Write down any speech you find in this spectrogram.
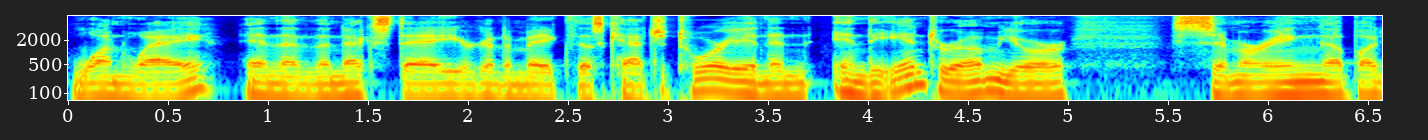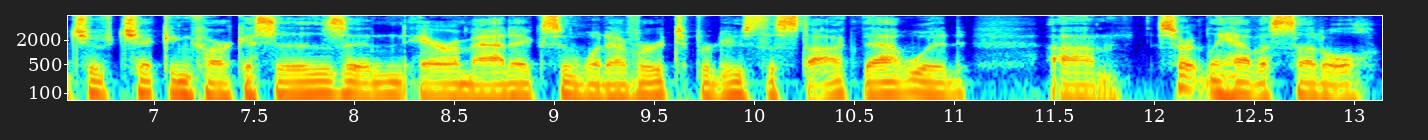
one way, and then the next day you're going to make this cacciatore, and then in the interim you're simmering a bunch of chicken carcasses and aromatics and whatever to produce the stock, that would um, certainly have a subtle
